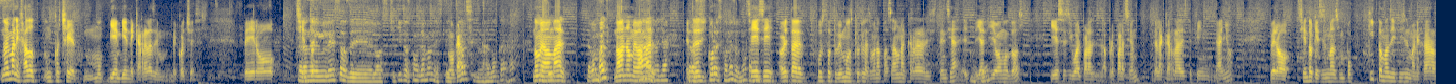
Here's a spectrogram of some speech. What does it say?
No he manejado un coche bien, bien de carreras de, coches. Pero. Pero en estos de los chiquitos, ¿cómo se llaman? Este, cars No me va mal. ¿Te va mal? No, no me va ah, mal. Ya. Entonces corres con esos, ¿no? Sí, sí. Ahorita justo tuvimos, creo que la semana pasada, una carrera de resistencia. Eh, ya llevamos dos. Y ese es igual para la preparación de la carrera de este fin de año. Pero siento que sí es más un poquito más difícil manejar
